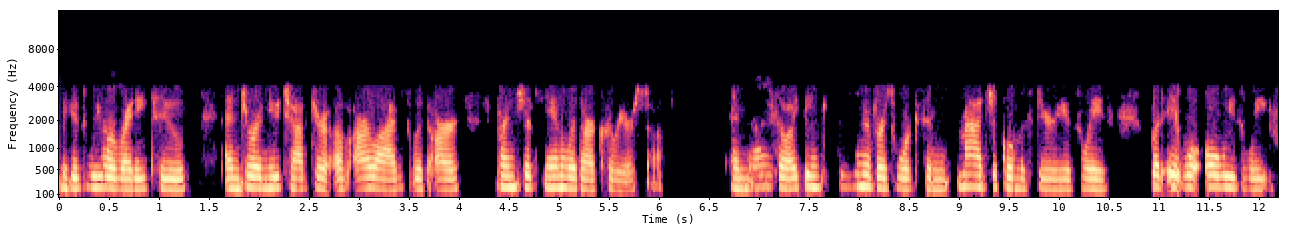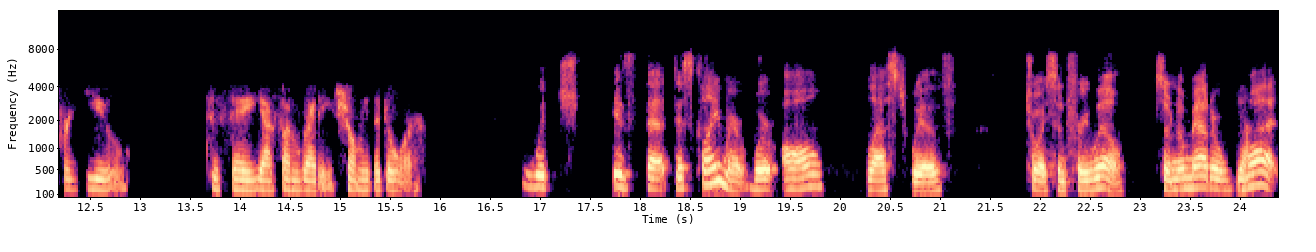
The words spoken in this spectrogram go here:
because we were ready to enter a new chapter of our lives with our friendships and with our career stuff. And Right. so I think the universe works in magical, mysterious ways, but it will always wait for you to say, Yes, I'm ready. Show me the door. which is that disclaimer we're all blessed with choice and free will so no matter Yeah. what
